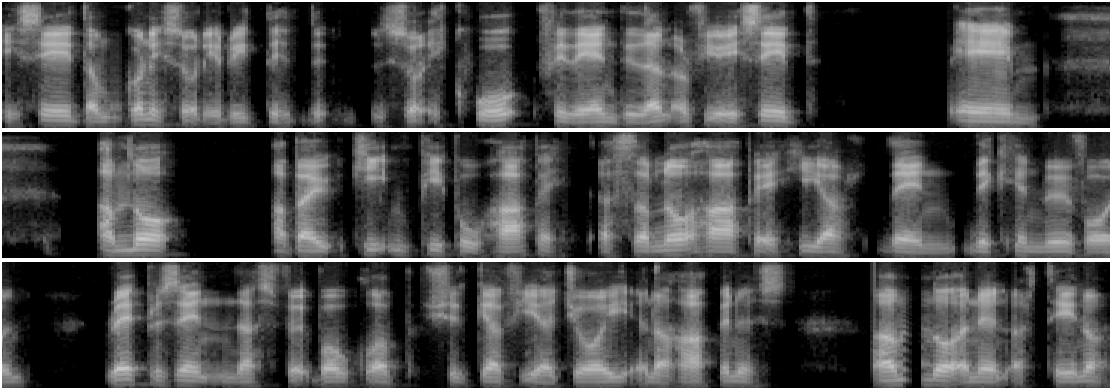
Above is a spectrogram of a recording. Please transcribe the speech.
he said, I'm going to sort of read the, the, the sort of quote for the end of the interview. He said, um, I'm not about keeping people happy. If they're not happy here, then they can move on. Representing this football club should give you a joy and a happiness. I'm not an entertainer.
